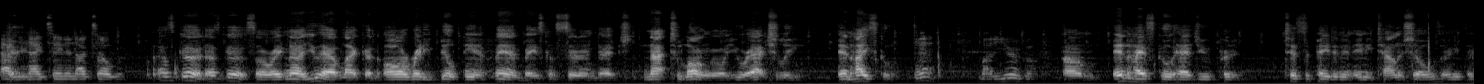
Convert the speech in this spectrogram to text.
I'll be 19 in October. That's good. That's good. So right now you have like an already built-in fan base considering that not too long ago you were actually in high school. Yeah, about a year ago. Um, in high school, had you participated in any talent shows or anything?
